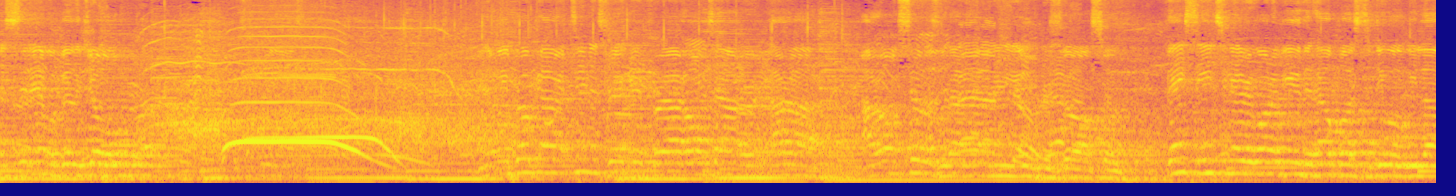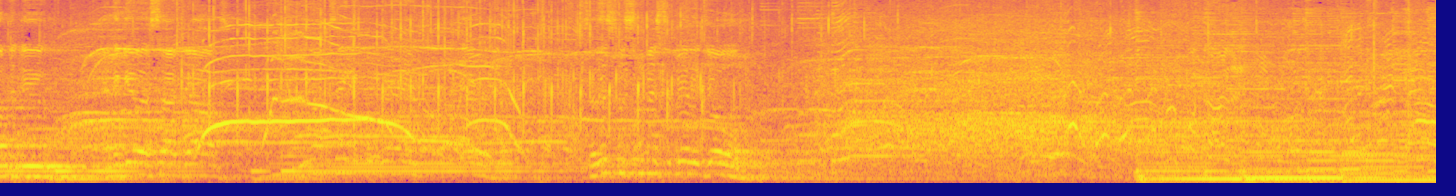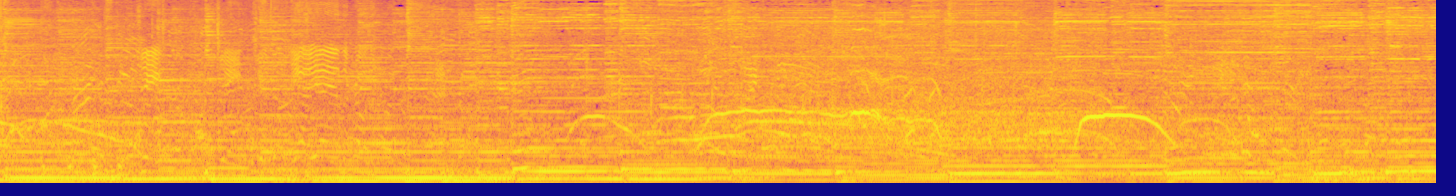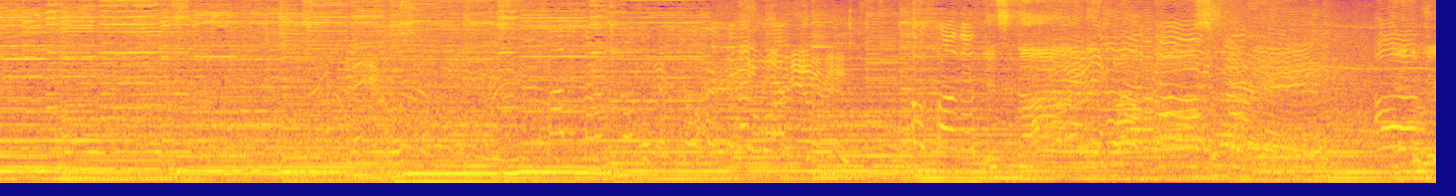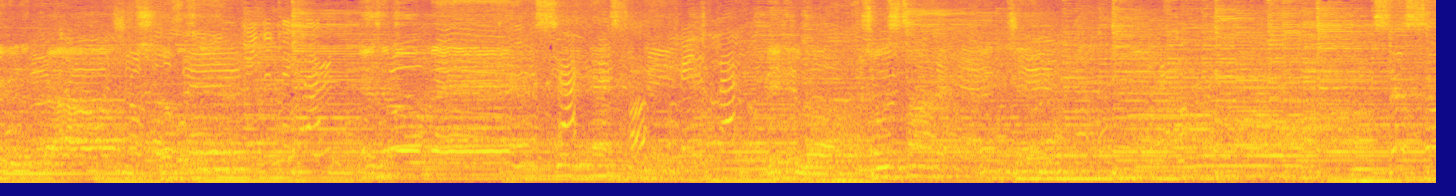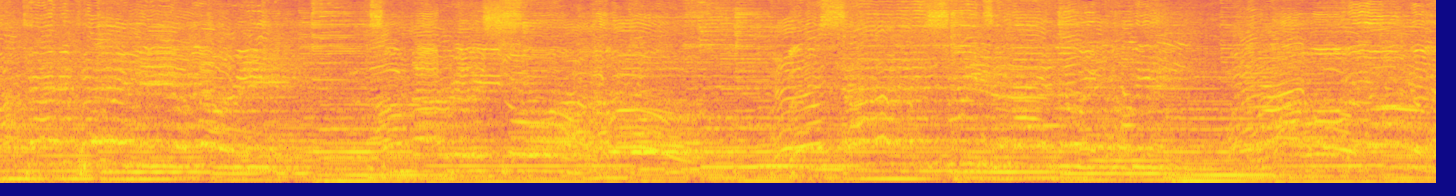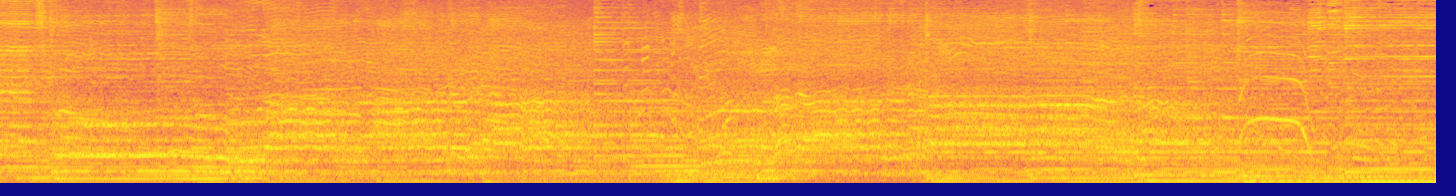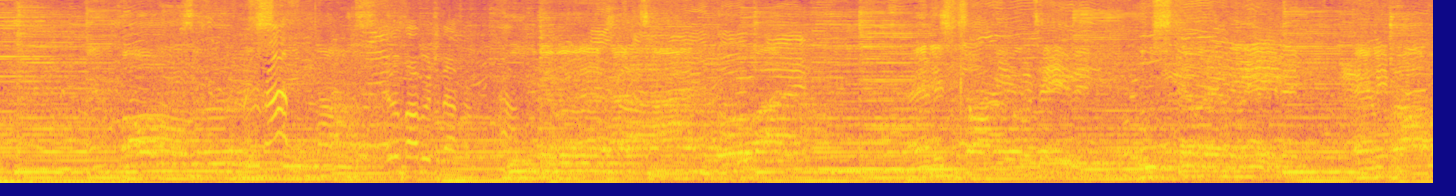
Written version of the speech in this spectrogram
to sit in with Billy Joel. And we broke our attendance record for our hometown, or our, uh, our own shows without having any openers at all. So thanks to each and every one of you that help us to do what we love to do and to give us our jobs. We don't take it for granted. So this was from Mr. Billy Joel. It's nine o'clock on Saturday, and the regular crowd shuffles in. There's an old man sitting next to me, making love to his tonic and gin. The bathroom. And he's talking with David, who's still in Navy, and he.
